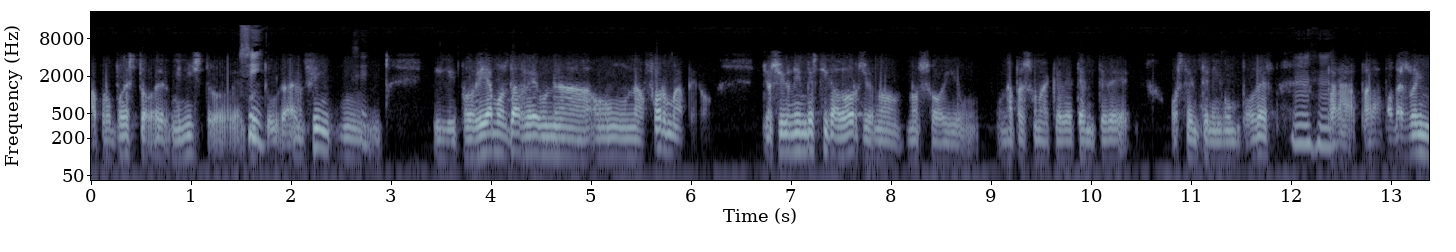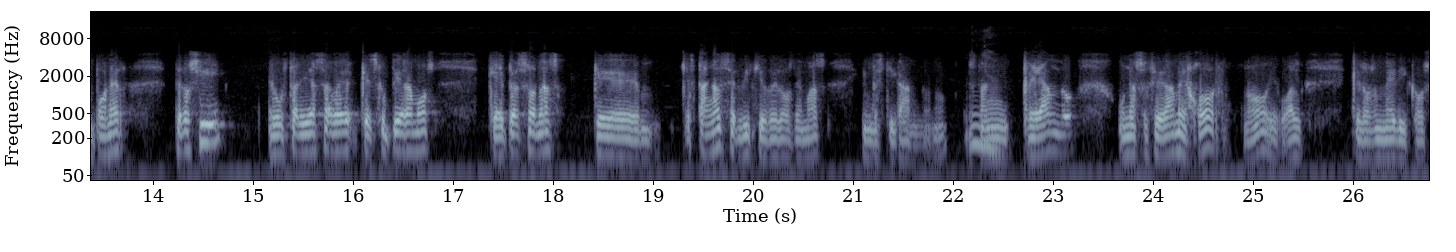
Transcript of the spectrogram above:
ha propuesto el ministro de Cultura, en fin, mm, y podríamos darle una, una forma, pero yo soy un investigador, yo no, no soy una persona que detente de, ostente ningún poder para, para poderlo imponer, pero sí me gustaría saber que supiéramos que hay personas que, que están al servicio de los demás investigando, ¿no? Están creando una sociedad mejor, ¿no? Igual que los médicos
